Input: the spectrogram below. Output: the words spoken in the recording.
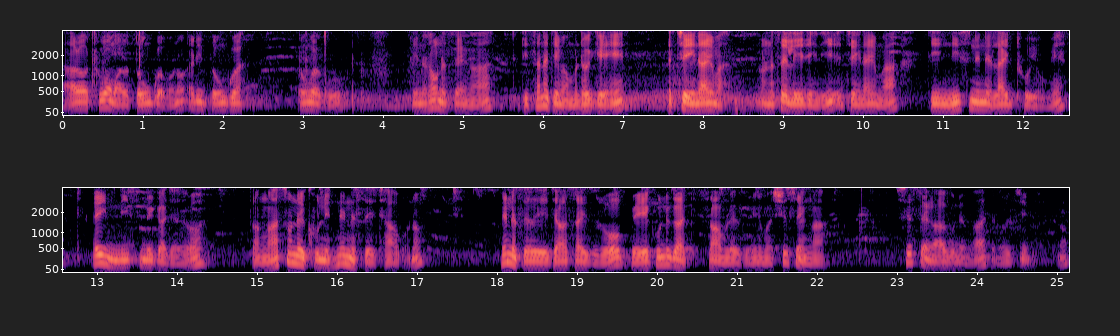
ဒါတော့ထိုးရမှာတော့3ကွက်ပေါ့နော်အဲ့ဒီ3ကွက်3ကွက်ကိုဒီ2025ဒီ12ချိန်မှာမထွက်ခဲ့ရင်အချိန်တိုင်းမှာ24ချိန်ဒီအချိန်တိုင်းမှာဒီနီးစနစ်နဲ့ light ထိုးရုံပဲအဲ့ဒီနီးစနစ်ကကြတော့သူ9ဆွနဲ့ခုနှစ်20ချားပေါ့နော်20ကြာ size ဆိုတော့ဘယ်ခုနှစ်ကစမလဲဆိုရင်ဒီမှာ85 85ခုနှစ်မှာကျွန်တော်တို့ကြည့်မယ်နော်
